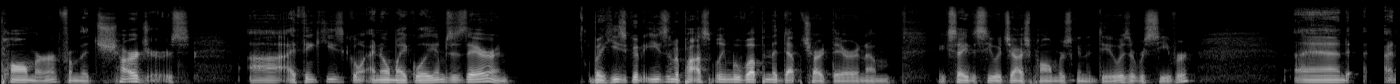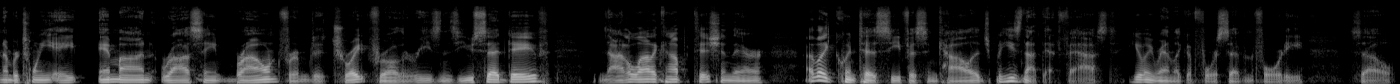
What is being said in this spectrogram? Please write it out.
Palmer from the Chargers. Uh, I think he's going. I know Mike Williams is there, and but he's good. He's going to possibly move up in the depth chart there, and I'm excited to see what Josh Palmer's going to do as a receiver. And at number 28, Amon Ra St. Brown from Detroit for all the reasons you said, Dave. Not a lot of competition there. I like Quintez Cephus in college, but he's not that fast. He only ran like a 4.740. So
